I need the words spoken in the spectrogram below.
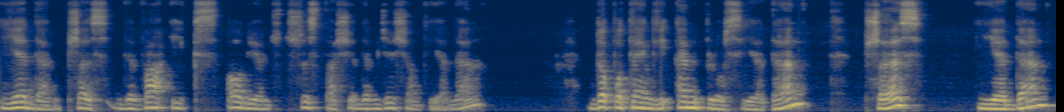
Jeden przez 2x odjąć 371 do potęgi n plus 1 przez 1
